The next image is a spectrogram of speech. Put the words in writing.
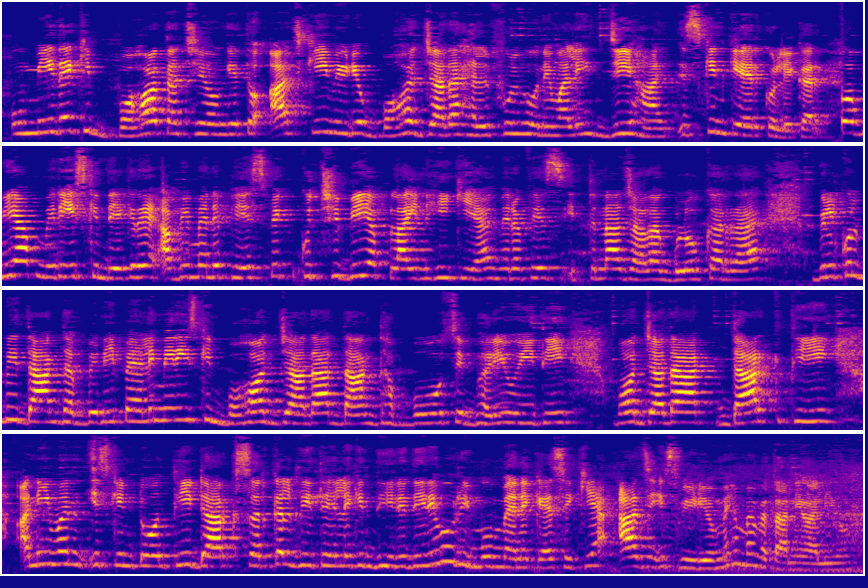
उम्मीद है कि बहुत अच्छे होंगे। तो आज की वीडियो बहुत ज़्यादा हेल्पफुल होने वाली। जी हाँ स्किन केयर को लेकर। तो अभी आप मेरी स्किन देख रहे हैं। अभी मैंने फेस पे कुछ भी अप्लाई नहीं किया है। मेरा फेस इतना ज़्यादा ग्लो कर रहा है। बिल्कुल भी दाग धब्बे नहीं। पहले मेरी स्किन बहुत ज़्यादा दाग धब्बों से भरी हुई थी। बहुत ज़्यादा डार्क थी। अनइवन स्किन टोन थी। डार्क सर्कल भी थे। लेकिन धीरे धीरे वो रिमूव मैंने कैसे किया, आज इस वीडियो में मैं बताने वाली हूँ।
